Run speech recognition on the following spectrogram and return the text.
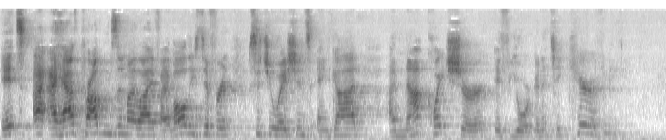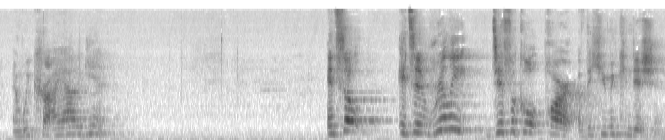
It's I, I have problems in my life. I have all these different situations, and God, I'm not quite sure if you're going to take care of me and we cry out again. And so it's a really difficult part of the human condition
